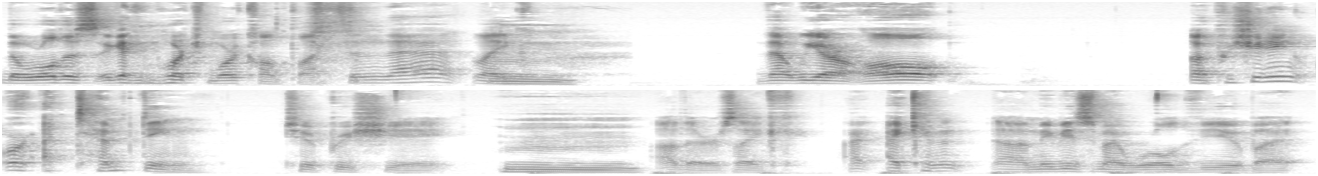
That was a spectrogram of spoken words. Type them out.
the world is again much more complex than that like Hmm. that we are all appreciating or attempting to appreciate Hmm. others like i, I can uh, maybe this is my worldview but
